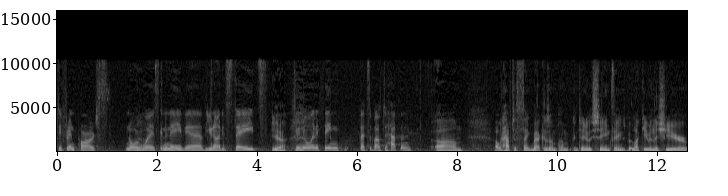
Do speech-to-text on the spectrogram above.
different parts, Norway, Scandinavia, the United States? Yeah. Do you know anything that's about to happen? Um, I would have to think back because I'm, I'm continually seeing things, but like even this year,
